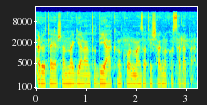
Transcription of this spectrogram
erőteljesen megjelent a diák önkormányzatiságnak a szerepe.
